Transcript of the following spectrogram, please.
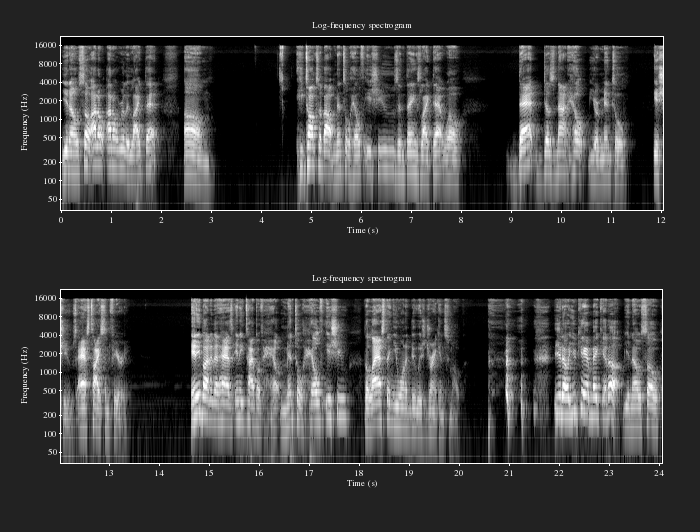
You know, so I don't I don't really like that. Um he talks about mental health issues and things like that. Well, that does not help your mental issues. Ask Tyson Fury. Anybody that has any type of health, mental health issue, the last thing you want to do is drink and smoke. you know, you can't make it up, you know. So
